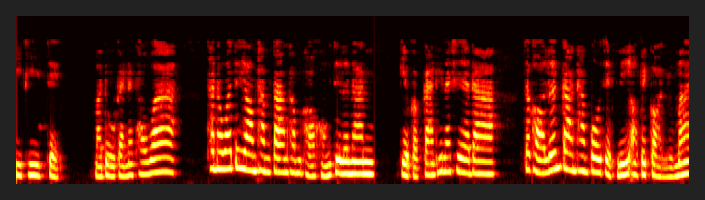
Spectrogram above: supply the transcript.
EP 7 มาดูกันนะคะว่า ธนวัฒน์จะยอมทำตามคำขอของจิรนัน เกี่ยวกับการที่นัชยาดา จะขอเลื่อนการทำโปรเจกต์นี้ออกไปก่อนหรือไม่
